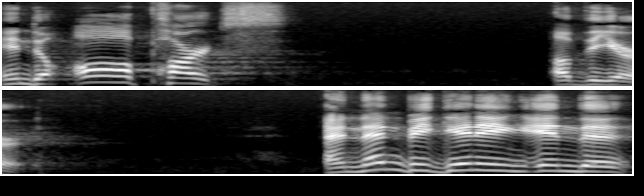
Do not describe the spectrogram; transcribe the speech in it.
into all parts of the earth. And then, beginning in the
